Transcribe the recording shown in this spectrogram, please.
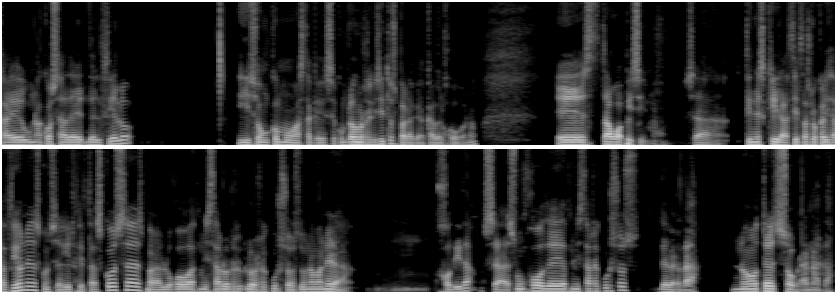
Cae una cosa de- del cielo y son como hasta que se cumplan los requisitos para que acabe el juego, ¿no? Está guapísimo. O sea, tienes que ir a ciertas localizaciones, conseguir ciertas cosas para luego administrar los, los recursos de una manera mm, jodida. O sea, es un juego de administrar recursos de verdad. No te sobra nada.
